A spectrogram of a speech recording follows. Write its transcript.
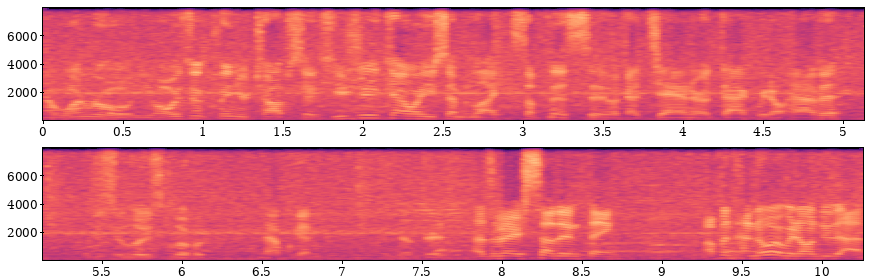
Now one rule, you always to clean your chopsticks. Usually you kind of want to use something like something that's uh, like a Jan or a Dak. We don't have it. We'll just lose a little bit napkin. Clean up this. That's a very southern thing. Up in Hanoi, we don't do that.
